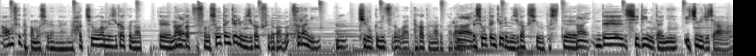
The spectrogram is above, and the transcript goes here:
合わせたかもしれないな。波長が短くなってなおかつその焦点距離短くすればさらにうん。記録密度が高くなるから、はい。で焦点距離短くしようとして、はい。で CD みたいに1ミリじゃ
